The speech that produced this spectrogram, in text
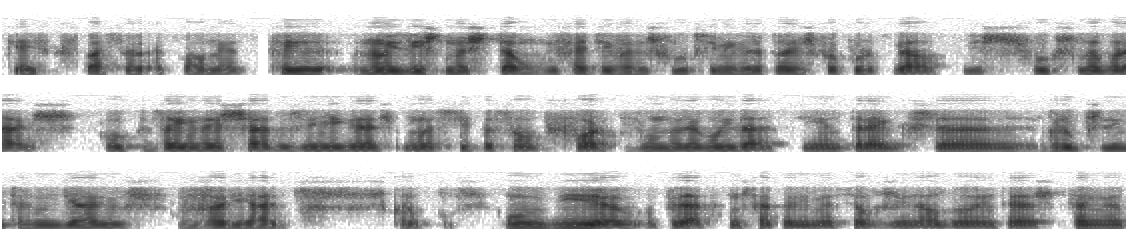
que é isso que se passa atualmente, que não existe uma gestão efetiva dos fluxos imigratórios para Portugal, destes fluxos laborais, o que tem deixado os imigrantes numa situação de forte vulnerabilidade e entregues a grupos de intermediários variados escrúpulos. Um dia, apesar de começar com a dimensão regional do Alentejo, venha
